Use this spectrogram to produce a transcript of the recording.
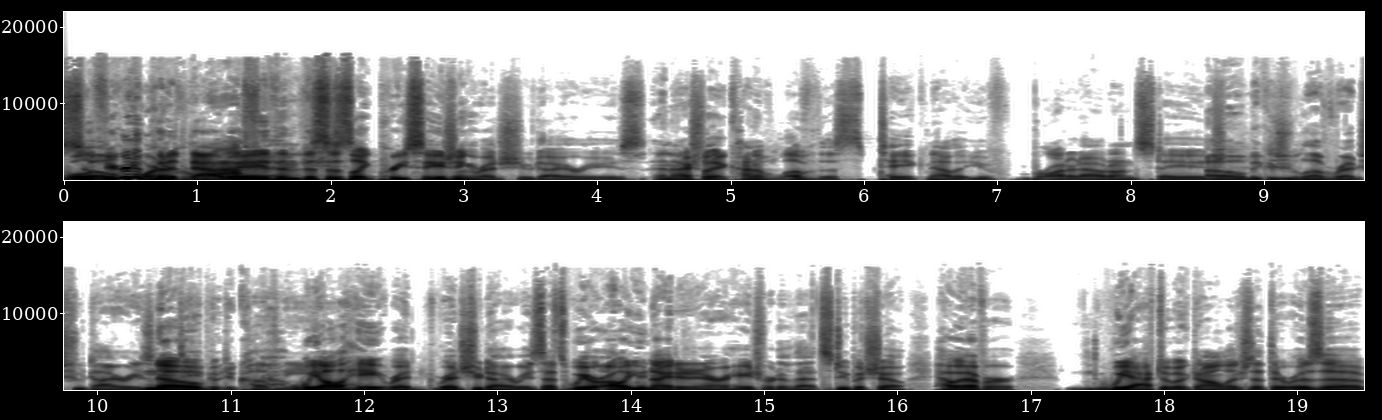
well, so if you're going to put it that way, then this is like presaging Red Shoe Diaries. And actually, I kind of love this take now that you've brought it out on stage. Oh, because you love Red Shoe Diaries. no, we all hate Red Red Shoe Diaries. That's we are all united in our hatred of that stupid show. However, we have to acknowledge that there was a,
